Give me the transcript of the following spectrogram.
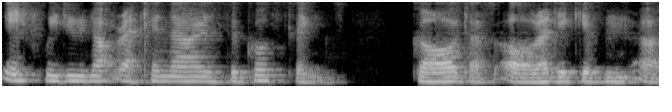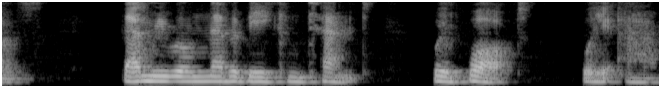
If we do not recognize the good things God has already given us, then we will never be content with what we have.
